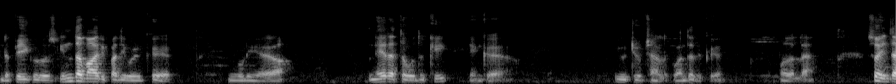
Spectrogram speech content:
இந்த பே குருஸ் இந்த மாதிரி பதிவுகளுக்கு உங்களுடைய நேரத்தை ஒதுக்கி எங்கள் யூடியூப் சேனலுக்கு வந்ததுக்கு முதல்ல. ஸோ இந்த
